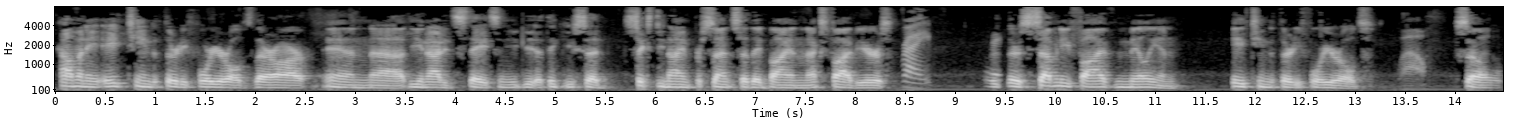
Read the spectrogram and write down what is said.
how many 18 to 34 year olds there are in uh, the United States, and you, I think you said 69 percent said they'd buy in the next five years. Right. There's 75 million 18 to 34 year olds. Wow. So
